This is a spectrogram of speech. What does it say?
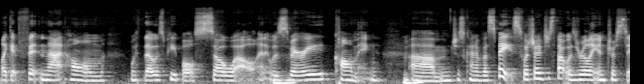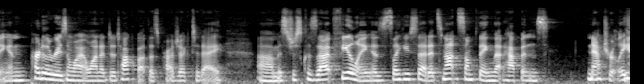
like it fit in that home with those people so well, and it was mm-hmm. very calming. Mm-hmm. Um, just kind of a space, which I just thought was really interesting, and part of the reason why I wanted to talk about this project today um, is just because that feeling is, like you said, it's not something that happens naturally.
